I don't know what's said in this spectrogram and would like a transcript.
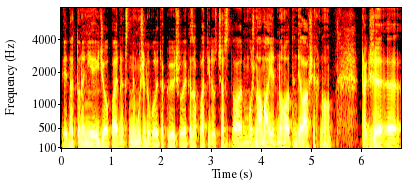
jednak to není její job a jednak si nemůže dovolit takového člověka zaplatit dost často, ale možná má jednoho a ten dělá všechno. Takže eh,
